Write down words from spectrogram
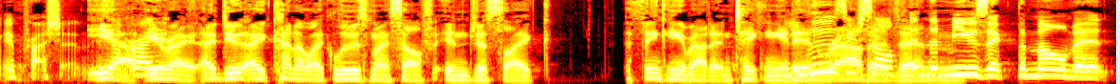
impression. Is yeah, right? you're right. I do. I kind of like lose myself in just like thinking about it and taking it You in lose rather yourself than in the music, the moment.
